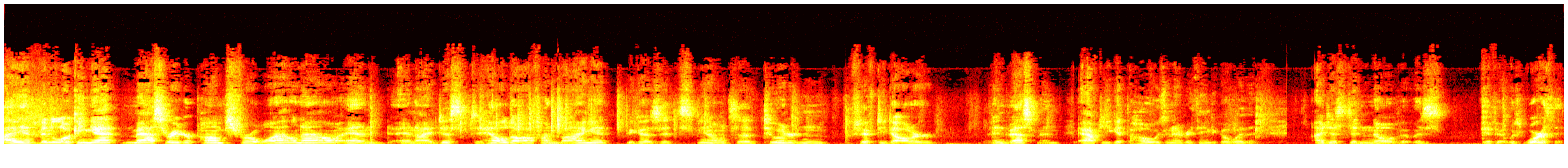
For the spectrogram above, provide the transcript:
I had been looking at macerator pumps for a while now and and I just held off on buying it because it's you know it's a two hundred and fifty dollar investment after you get the hose and everything to go with it. I just didn't know if it was if it was worth it.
